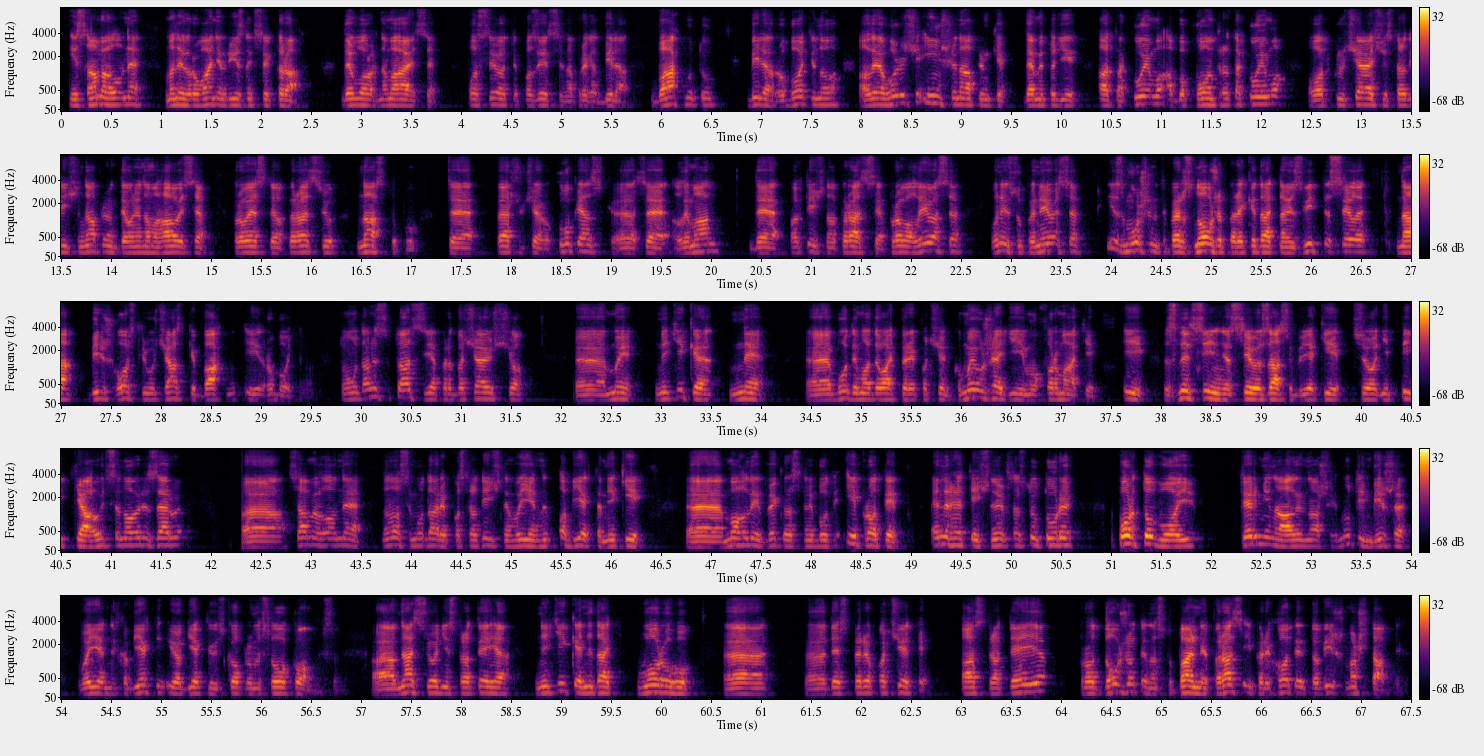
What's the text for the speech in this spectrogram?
І саме головне маневрування в різних секторах, де ворог намагається посилити позиції, наприклад, біля Бахмуту, біля Роботіного, але говорячи інші напрямки, де ми тоді атакуємо або контратакуємо, от включаючи стратегічний напрямок, де вони намагалися провести операцію наступу. Це в першу чергу Куп'янськ, е, це Лиман, де фактично операція провалилася. Вони зупинилися і змушені тепер знову ж перекидати навіть звідти сили на більш гострі участки Бахмут і Роботіно. Тому в даній ситуації я передбачаю, що е, ми не тільки не е, будемо давати перепочинку, ми вже діємо в форматі і знецінення сил засобів, які сьогодні підтягуються нові резерви. Е, саме головне наносимо удари по стратегічним воєнним об'єктам, які е, могли б використані бути і проти енергетичної інфраструктури, портової, терміналів наших, ну тим більше воєнних об'єктів і об'єктів військово-промислового комплексу. Е, в нас сьогодні стратегія не тільки не дати ворогу е, е, десь перепочити, а стратегія продовжувати наступальні операції і переходити до більш масштабних.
